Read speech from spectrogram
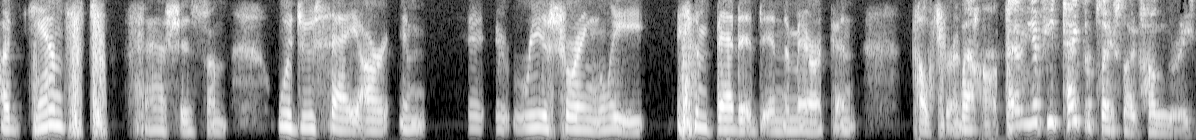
against fascism would you say are in, uh, reassuringly embedded in American culture and well, politics. if you take a place like Hungary,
